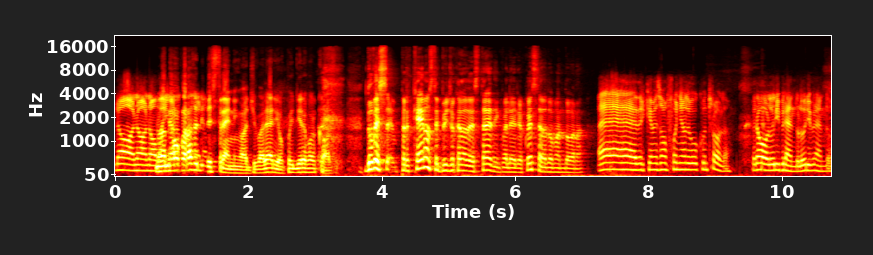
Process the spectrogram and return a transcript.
No, no, no. non ma abbiamo parlato di The Stranding oggi, Valerio, puoi dire qualcosa? Dove sei- perché non stai più giocando a Death Stranding, Valerio? Questa è la domandona. Eh, perché mi sono fognato col controllo. Però lo riprendo, lo riprendo.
